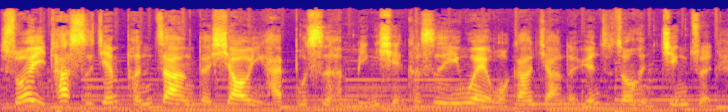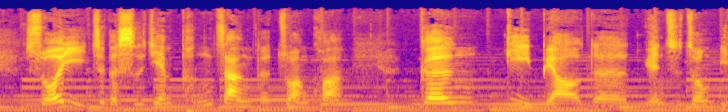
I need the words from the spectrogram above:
所以它时间膨胀的效应还不是很明显。可是因为我刚刚讲的原子钟很精准，所以这个时间膨胀的状况跟地表的原子钟一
